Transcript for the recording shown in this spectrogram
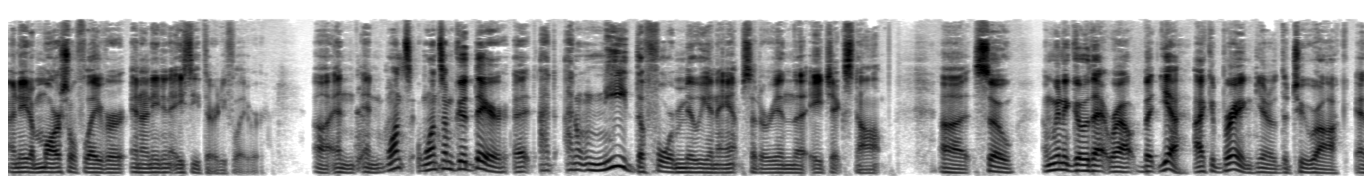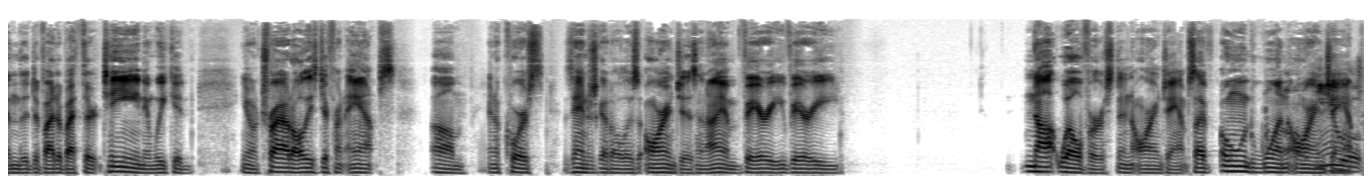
i need a marshall flavor and i need an ac30 flavor. Uh, and and once once I'm good there, uh, I, I don't need the four million amps that are in the HX Stomp. Uh, so I'm going to go that route. But yeah, I could bring you know the Two-Rock and the divided by thirteen, and we could you know try out all these different amps. Um, and of course, Xander's got all his oranges, and I am very very not well versed in orange amps. I've owned one orange he amp. Will,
